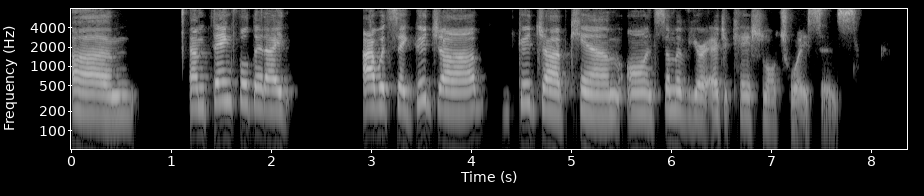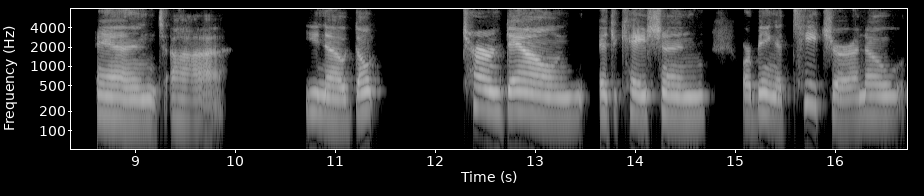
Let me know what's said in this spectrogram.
um, I'm thankful that I I would say good job, good job, Kim, on some of your educational choices. And uh, you know, don't turn down education or being a teacher. I know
